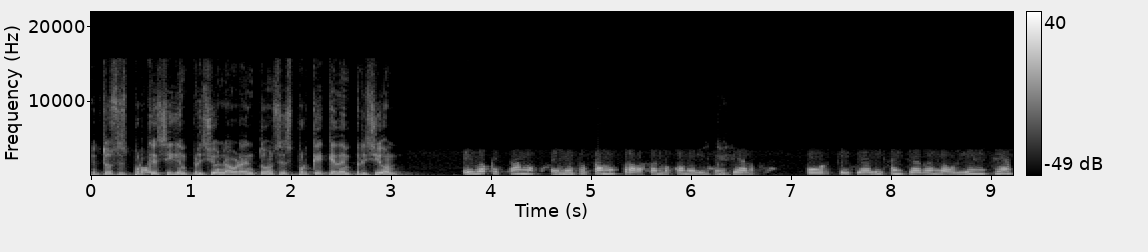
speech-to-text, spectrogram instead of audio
Entonces, ¿por qué sigue en prisión? Ahora entonces, ¿por qué queda en prisión? es lo que estamos, en eso estamos trabajando con el licenciado, porque ya el licenciado en la audiencia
